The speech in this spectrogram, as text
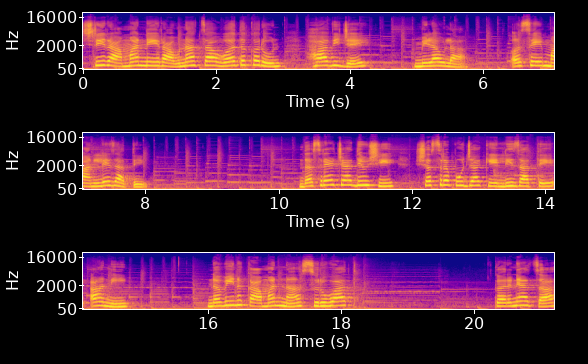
श्रीरामाने रावणाचा वध करून हा विजय मिळवला असे मानले जाते. दसऱ्याच्या दिवशी शस्त्रपूजा केली जाते आणि नवीन कामांना सुरुवात करण्याचा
